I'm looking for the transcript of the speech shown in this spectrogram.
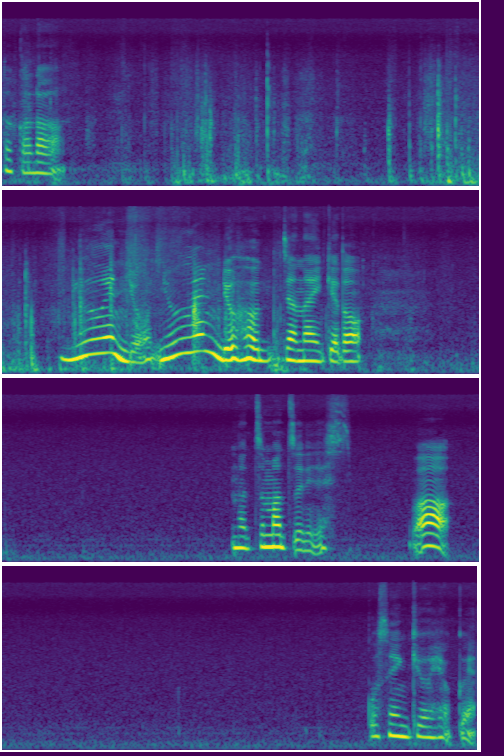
だから入園料？入園料じゃないけど夏祭りです。は5900円。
